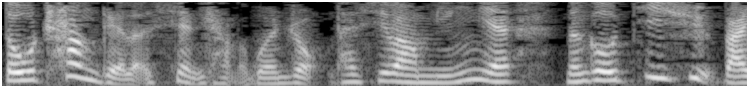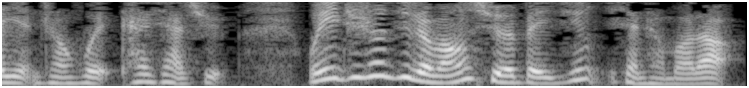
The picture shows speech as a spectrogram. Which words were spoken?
都唱给了现场的观众。她希望明年能够继续把演唱会开下去。文艺之声记者王雪北京现场报道。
